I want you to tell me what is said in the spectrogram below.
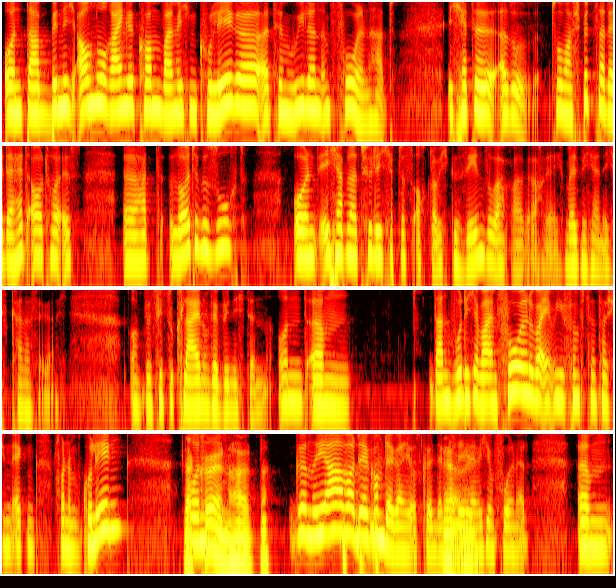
Und da bin ich auch nur reingekommen, weil mich ein Kollege, Tim Whelan, empfohlen hat. Ich hätte, also Thomas Spitzer, der der Head-Autor ist, hat Leute gesucht. Und ich habe natürlich, ich habe das auch, glaube ich, gesehen, sogar gedacht, ich melde mich ja nicht, kann das ja gar nicht. Und bin viel zu klein und wer bin ich denn? Und ähm, dann wurde ich aber empfohlen über irgendwie 15 verschiedene Ecken von einem Kollegen. Ja, Und- Köln halt, ne? Ja, aber der kommt ja gar nicht aus Köln, der Ja, Kollege, der mich empfohlen hat. Ähm,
